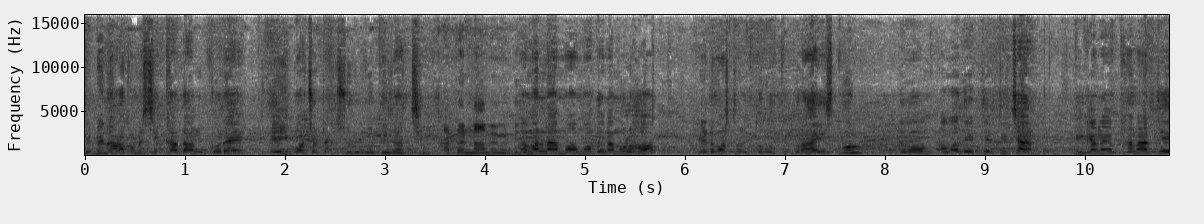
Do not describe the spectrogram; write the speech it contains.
বিভিন্ন রকমের শিক্ষাদান করে এই বছরটা শুরু করতে যাচ্ছি। আপনার নাম আমার নাম মোহাম্মদ এনামুল হক হেডমাস্টার উত্তর লক্ষ্মীপুর হাই স্কুল এবং আমাদের যে টিচার এখানে থানার যে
